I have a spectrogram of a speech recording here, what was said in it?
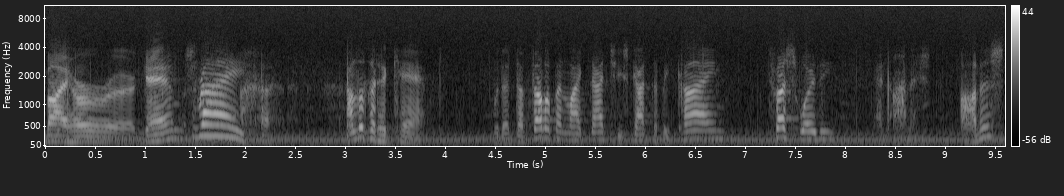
By her uh, gams? Right. now, look at her cab. With a development like that, she's got to be kind, trustworthy, and honest. Honest?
